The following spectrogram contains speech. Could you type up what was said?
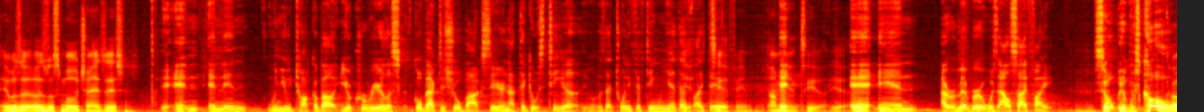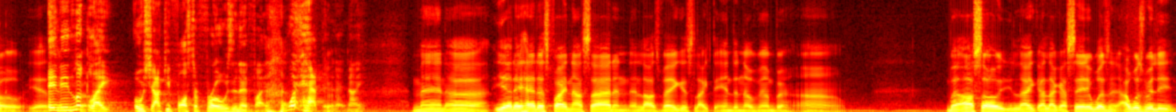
it was a it was a smooth transition. And and then when you talk about your career, let's go back to ShoBox here, and I think it was Tia. Was that 2015 when you had that yeah, fight there? Tia I mean and, Tia, yeah. And, and, I remember it was outside fight. So it was cold. Cold, yeah. And it looked cold. like O'Shaquie Foster froze in that fight. What happened that night? Man, uh, yeah, they had us fighting outside in, in, Las Vegas like the end of November. Um, but also, like like I said, it wasn't. I was really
